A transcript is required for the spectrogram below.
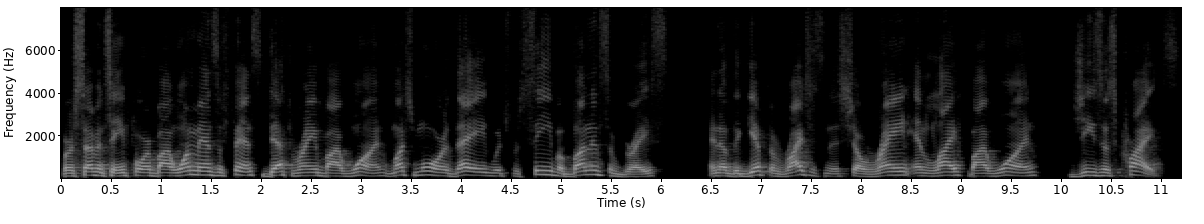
Verse 17, for by one man's offense, death reigned by one, much more they which receive abundance of grace and of the gift of righteousness shall reign in life by one, Jesus Christ.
